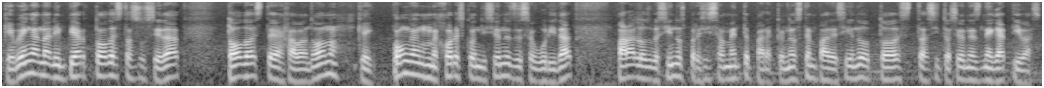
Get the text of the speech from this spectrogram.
que vengan a limpiar toda esta suciedad, todo este abandono, que pongan mejores condiciones de seguridad para los vecinos precisamente para que no estén padeciendo todas estas situaciones negativas.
